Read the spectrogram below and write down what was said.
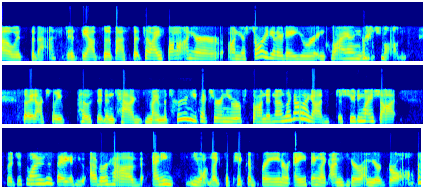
Oh, it's the best. It's the absolute best. But so I saw on your on your story the other day you were inquiring rich moms. So I'd actually posted and tagged my maternity picture and you responded and I was like, Oh my God, just shooting my shot. But just wanted to say if you ever have any you want like to pick a brain or anything, like I'm here, I'm your girl.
